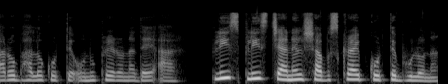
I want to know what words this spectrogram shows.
আরও ভালো করতে অনুপ্রেরণা দেয়। আর প্লিজ প্লিজ চ্যানেল সাবস্ক্রাইব করতে ভুলো না।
